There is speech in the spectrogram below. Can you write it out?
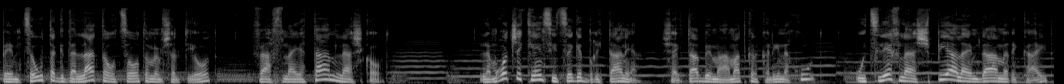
באמצעות הגדלת ההוצאות הממשלתיות והפנייתן להשקעות. למרות שקיינס ייצג את בריטניה, שהייתה במעמד כלכלי נחות, הוא הצליח להשפיע על העמדה האמריקאית,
